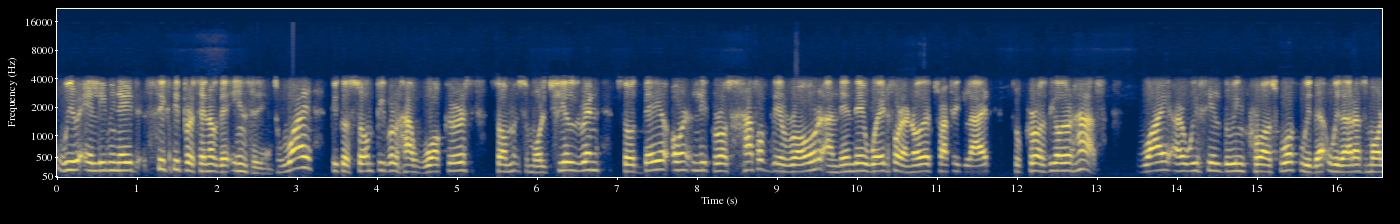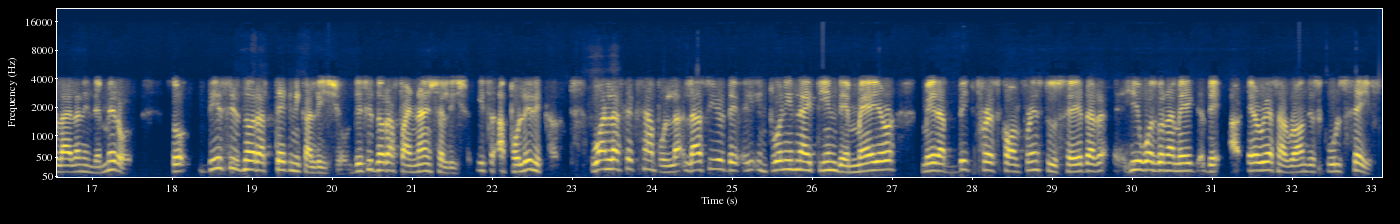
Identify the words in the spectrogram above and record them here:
we eliminate 60% of the incidents. Why? Because some people have walkers, some small children, so they only cross half of the road and then they wait for another traffic light to cross the other half. Why are we still doing crosswalk without, without a small island in the middle? So this is not a technical issue. This is not a financial issue. It's a political. One last example. Last year, in 2019, the mayor made a big press conference to say that he was going to make the areas around the school safe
